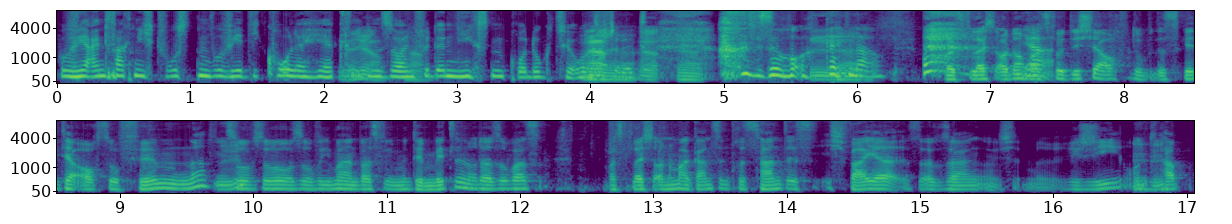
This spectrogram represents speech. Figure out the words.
wo wir einfach nicht wussten, wo wir die Kohle herkriegen Ja, sollen ja. für den nächsten Produktionsschritt. Ja, ja. Ja. So, genau. Was vielleicht auch noch Ja. was für dich ja auch, du, das geht ja auch so Filmen, ne? Mhm. So, so, so wie man was wie mit den Mitteln oder sowas. Was vielleicht auch nochmal ganz interessant ist, ich war ja sozusagen ich, Regie und habe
